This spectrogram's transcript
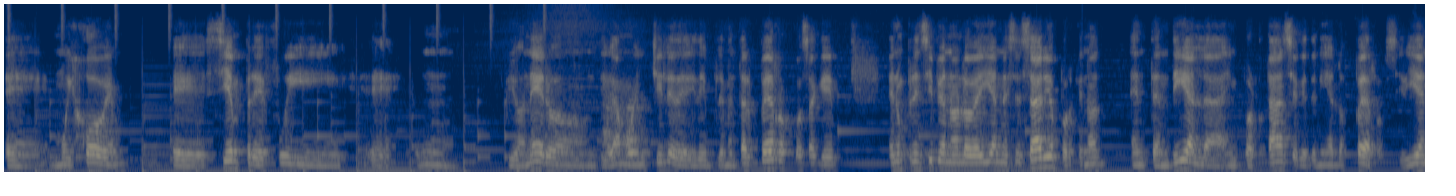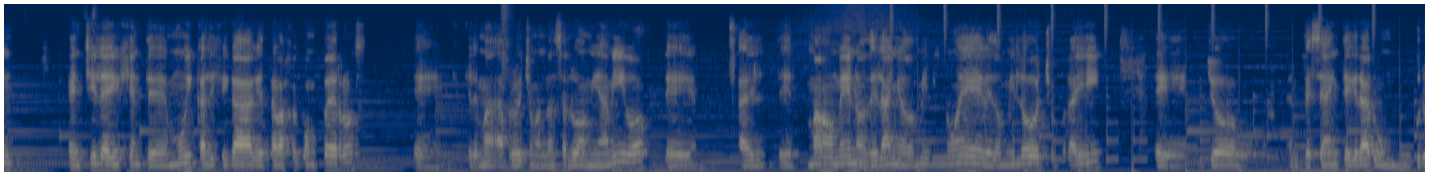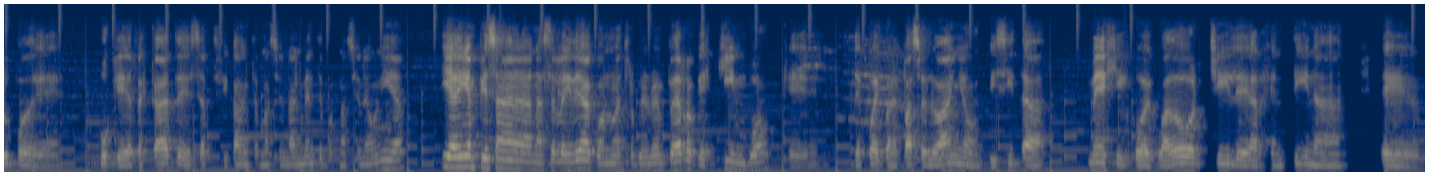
eh, muy joven. Eh, siempre fui eh, un pionero, digamos, en Chile de, implementar perros, cosa que en un principio no lo veía necesario porque no entendían la importancia que tenían los perros. Si bien en Chile hay gente muy calificada que trabaja con perros, eh, que le aprovecho mandar un saludo a mi amigo, de, más o menos del año 2009, 2008, por ahí, eh, yo empecé a integrar un grupo de búsqueda y rescate certificado internacionalmente por Naciones Unidas, y ahí empiezan a hacer la idea con nuestro primer perro, que es Kimbo, que después con el paso de los años visita México, Ecuador, Chile, Argentina, eh,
